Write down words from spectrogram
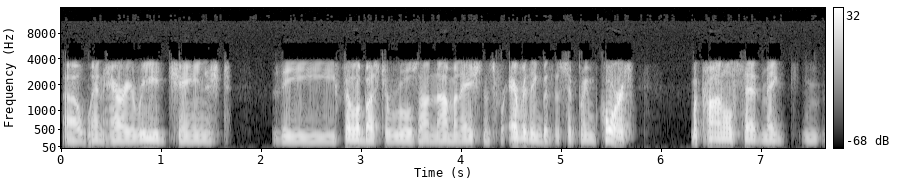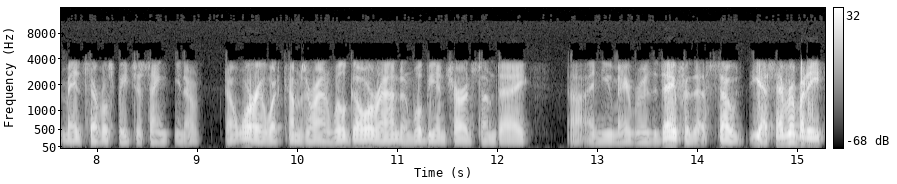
uh, when Harry Reid changed the filibuster rules on nominations for everything but the Supreme Court. McConnell said make, made several speeches saying, you know, don't worry, what comes around will go around, and we'll be in charge someday, uh, and you may rue the day for this. So yes, everybody,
